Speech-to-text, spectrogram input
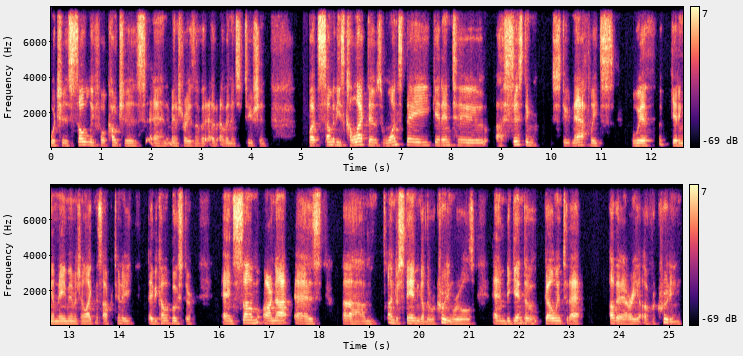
which is solely for coaches and administrators of, a, of an institution. But some of these collectives, once they get into assisting student athletes with getting a name, image, and likeness opportunity, they become a booster. And some are not as um, understanding of the recruiting rules and begin to go into that other area of recruiting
